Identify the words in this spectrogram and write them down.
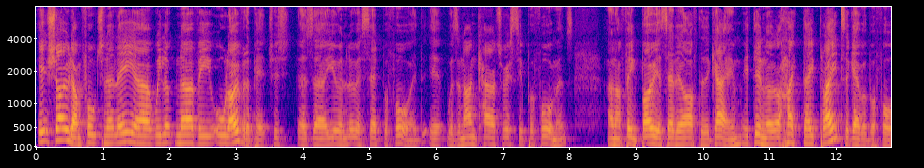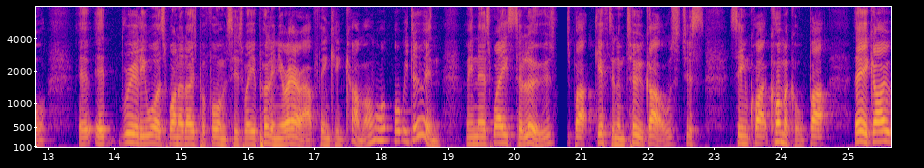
it showed, unfortunately. Uh, we looked nervy all over the pitch, as, as uh, you and Lewis said before. It, it, was an uncharacteristic performance. And I think Bowyer said it after the game. It didn't look like they played together before. It, it really was one of those performances where you're pulling your hair out thinking, come on, what, what are we doing? I mean, there's ways to lose, but gifting them two goals just seem quite comical. But there you go.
